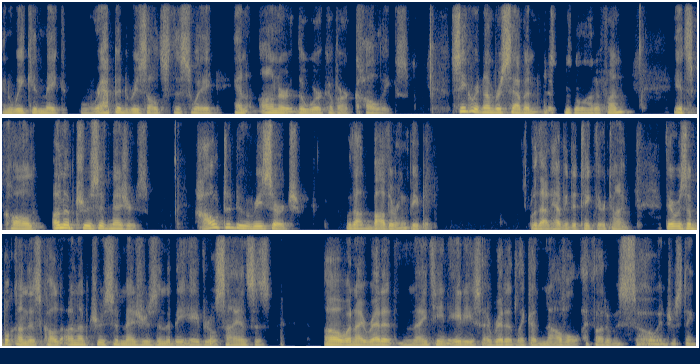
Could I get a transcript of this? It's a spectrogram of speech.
and we can make rapid results this way and honor the work of our colleagues. Secret number seven, this is a lot of fun. It's called unobtrusive measures how to do research without bothering people without having to take their time. There was a book on this called Unobtrusive Measures in the Behavioral Sciences. Oh, when I read it in the 1980s, I read it like a novel. I thought it was so interesting.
